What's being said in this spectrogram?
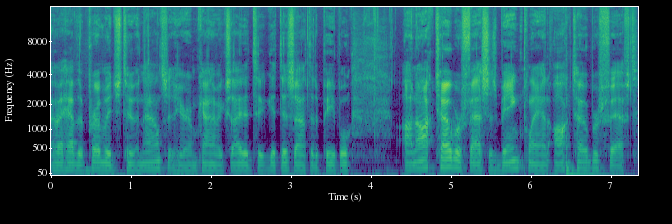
I have the privilege to announce it here. I'm kind of excited to get this out to the people. On Oktoberfest is being planned October 5th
